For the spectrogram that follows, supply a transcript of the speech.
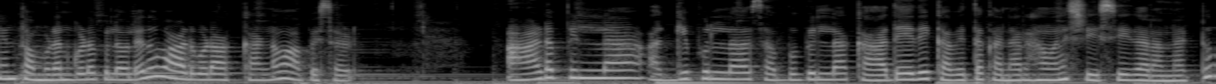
నేను తమ్ముడని కూడా పిలవలేదు. వాడు కూడా అక్క అనడం ఆపేశాడు. ఆడపిల్ల అగ్గిపుల్ల సబ్బుపిల్ల కాదేది కవిత కనర్హం అని శ్రీశ్రీ గారు అన్నట్టు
